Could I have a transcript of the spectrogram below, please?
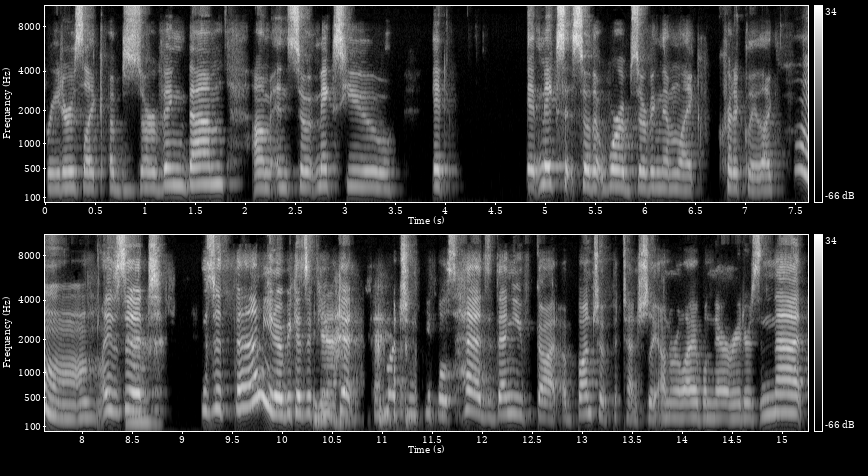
readers like observing them um, and so it makes you it it makes it so that we're observing them like critically like hmm is it is it them? You know because if yeah. you get too much in people's heads then you've got a bunch of potentially unreliable narrators and that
